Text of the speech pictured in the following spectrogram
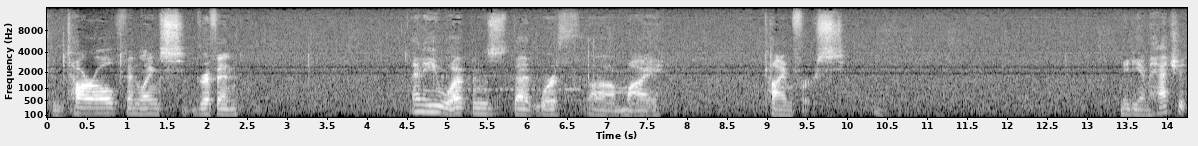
Kintaro, Finlinks, Griffin. Any weapons that worth uh, my time first? Medium hatchet,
